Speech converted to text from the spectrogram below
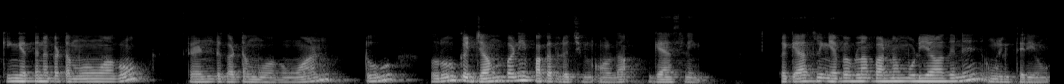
கிங் எத்தனை கட்டம் மூவ் ஆகும்? ரெண்டு கட்டம் மூவ் ஆகும். ஒன் டூ ரூக்கை ஜம்ப் பண்ணி பக்கத்தில் வச்சுக்கணும். அவ்வளோதான் கேஸ்லிங். இப்போ கேஸ்லிங் எப்பப்பெல்லாம் பண்ண முடியாதுன்னு உங்களுக்கு தெரியும்.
